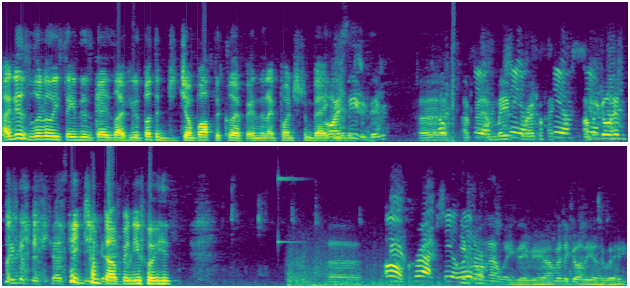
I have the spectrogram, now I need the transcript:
I just literally saved this guy's life. He was about to jump off the cliff, and then I punched him back. Oh, I see the... you, David. Uh, oh, I'm, see I'm maybe see ya, right behind see ya, I'm gonna go ahead and pick up this chest. he jumped up were- anyways. Uh, Oh crap! See you keep later. going that way, Xavier. I'm gonna go the other way.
